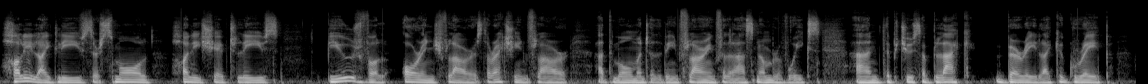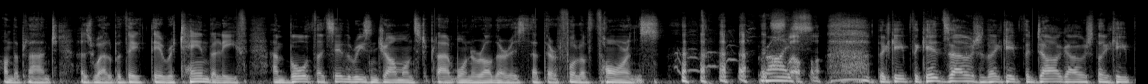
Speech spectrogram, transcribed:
holly-like leaves. They're small, holly-shaped leaves beautiful orange flowers. They're actually in flower at the moment, or they've been flowering for the last number of weeks, and they produce a black berry like a grape on the plant as well. But they, they retain the leaf, and both. I'd say the reason John wants to plant one or other is that they're full of thorns. Right. So they'll keep the kids out, they'll keep the dog out, they'll keep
